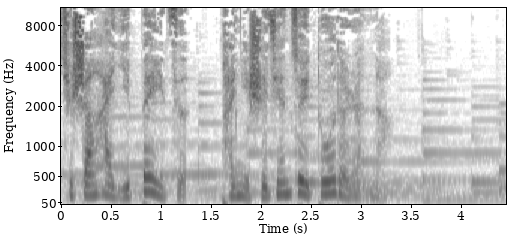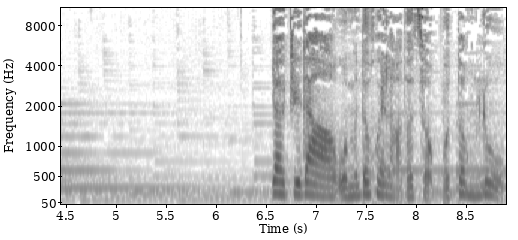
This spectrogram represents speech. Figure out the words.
去伤害一辈子陪你时间最多的人呢？要知道，我们都会老的走不动路，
